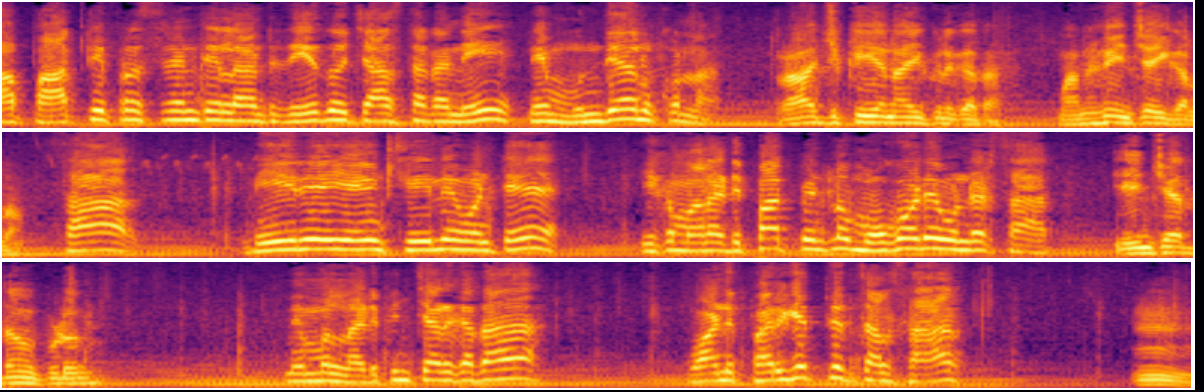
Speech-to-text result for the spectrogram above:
ఆ పార్టీ ప్రెసిడెంట్ ఇలాంటిది ఏదో చేస్తాడని నేను ముందే అనుకున్నా. రాజకీయ నాయకులు కదా మనం ఏం చేయగలం? సార్ మీరే ఏం చేయలేమంటే ఇక మన డిపార్ట్మెంట్లో మొగోడే ఉండడు సార్. ఏం చేద్దాం ఇప్పుడు? మిమ్మల్ని నడిపించాడు కదా వాడిని పరిగెత్తించాలి సార్. మ్మ్.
